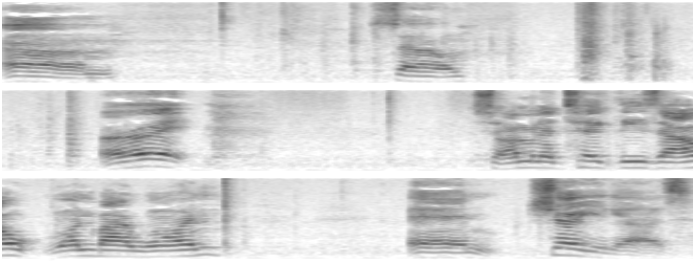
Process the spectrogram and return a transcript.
Um, so, alright. So I'm going to take these out one by one and show you guys.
